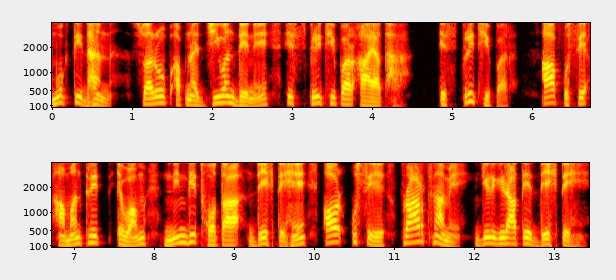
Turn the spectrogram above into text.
मुक्ति धन स्वरूप अपना जीवन देने इस पृथ्वी पर आया था। इस पृथ्वी पर आप उसे आमंत्रित एवं निंदित होता देखते हैं और उसे प्रार्थना में गिड़गिड़ाते देखते हैं।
